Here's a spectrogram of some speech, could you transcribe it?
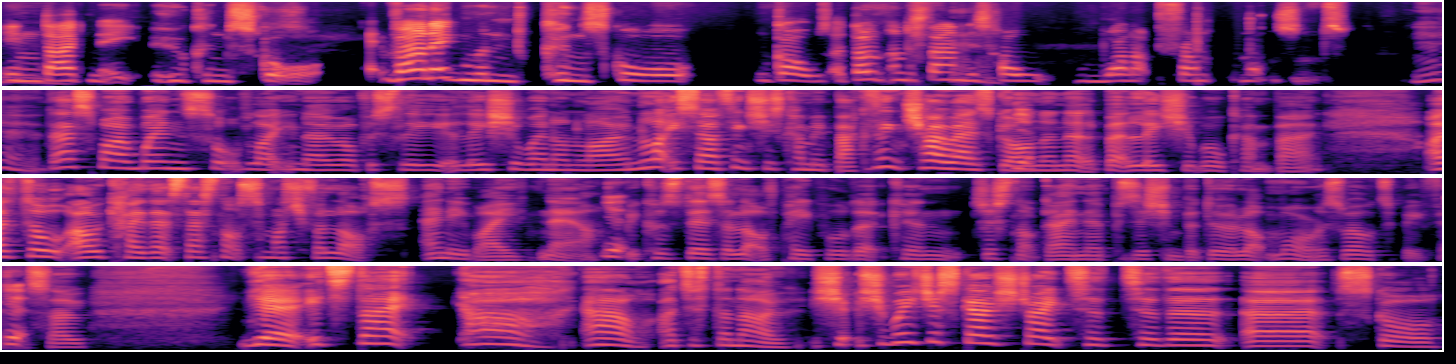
in Mm. Dagny who can score. Van Egmond can score goals. I don't understand this whole one up front nonsense. Yeah, that's why when sort of like, you know, obviously Alicia went on loan. Like you said, I think she's coming back. I think Cho has gone, and uh, but Alicia will come back. I thought, okay, that's that's not so much of a loss anyway now Yeah. because there's a lot of people that can just not go in their position but do a lot more as well. To be fair, Yeah. so yeah, it's that. Oh, ow! I just don't know. Should, should we just go straight to to the uh, score?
